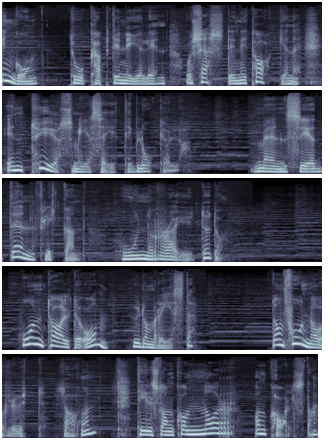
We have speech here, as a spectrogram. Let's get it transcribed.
En gång tog kapten Elin och Kerstin i Takene en tös med sig till Blåkulla. Men se den flickan, hon röjde dem. Hon talade om hur de reste. De for norrut, sa hon, tills de kom norr om Karlstad.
